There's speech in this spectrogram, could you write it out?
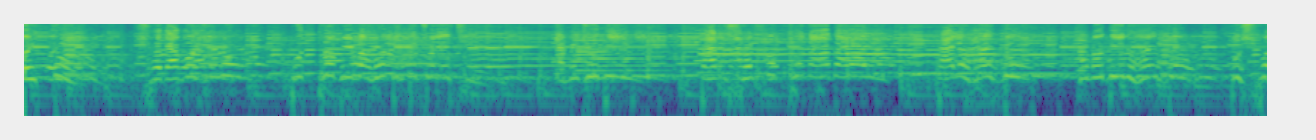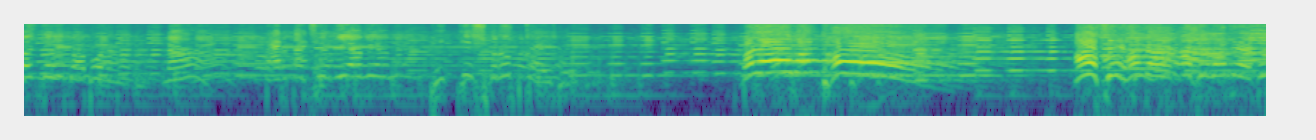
ওই তো সদাগর যেন পুত্র বিবাহ দিতে চলেছে। আমি যদি তার সম্মুখে না দাঁড়াই, তাহলে হয়তো কোনোদিন হয়তো পুষ্পাঞ্জলি পাবো না। না, তার কাছে গিয়ে আমি ভিক্ষে স্বরূপ চাইব। বাজাও বন্ধ! আশি হাজার আশি বাজে আশি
